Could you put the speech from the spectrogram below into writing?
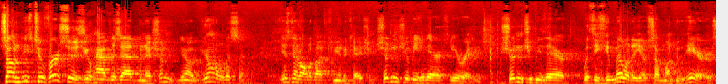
So in these two verses, you have this admonition, you know, you ought to listen. Isn't it all about communication? Shouldn't you be there hearing? Shouldn't you be there with the humility of someone who hears?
